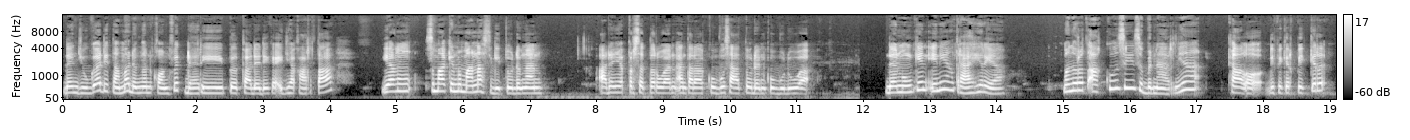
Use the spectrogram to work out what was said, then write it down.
Dan juga ditambah dengan konflik dari Pilkada DKI Jakarta yang semakin memanas gitu dengan adanya perseteruan antara kubu satu dan kubu dua. Dan mungkin ini yang terakhir ya. Menurut aku sih sebenarnya kalau dipikir-pikir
